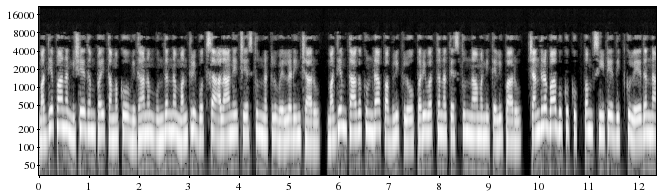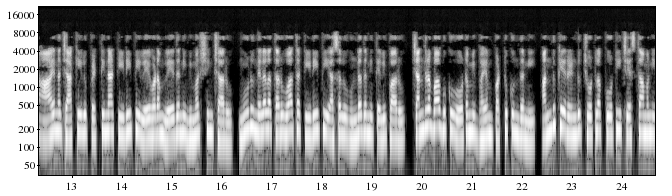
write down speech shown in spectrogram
మద్యపాన నిషేధంపై తమకో విధానం ఉందన్న మంత్రి బొత్స అలానే చేస్తున్నట్లు వెల్లడించారు. మద్యం తాగకుండా పబ్లిక్లో పరివర్తన తెస్తున్నామని తెలిపారు. చంద్రబాబుకు కుప్పం సీటే దిక్కు లేదన్న ఆయన జాకీలు పెట్టినా టీడీపీ లేవడం లేదని విమర్శించారు. మూడు నెలల తరువాత టీడీపీ అసలు ఉండదని తెలిపారు. చంద్రబాబుకు ఓటమి భయం పట్టుకుందని అందుకే రెండు చోట్ల పోటీ చేస్తామని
